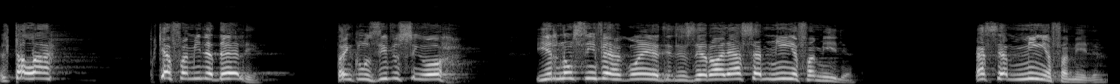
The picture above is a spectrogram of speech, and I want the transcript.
Ele está lá. Porque é a família dele. Está inclusive o Senhor. E ele não se envergonha de dizer: olha, essa é minha família. Essa é a minha família.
